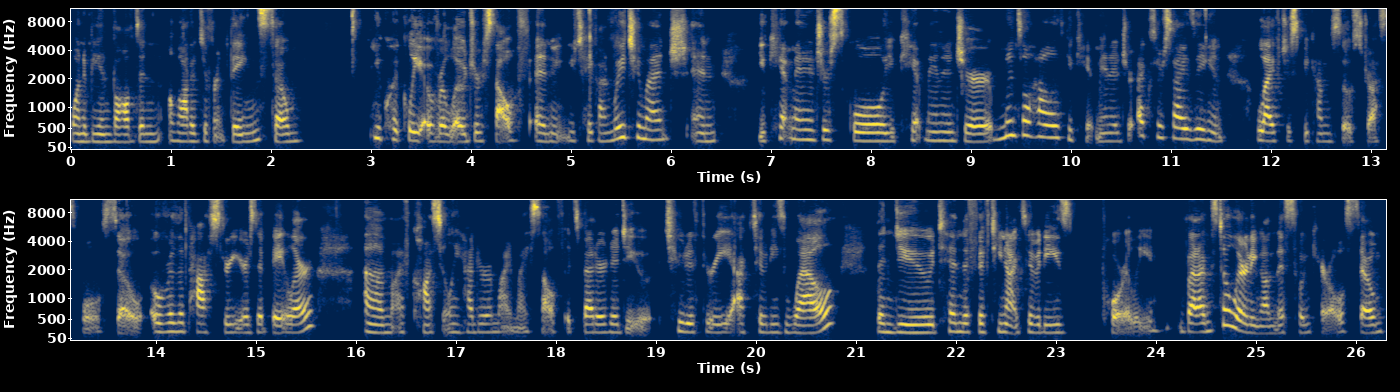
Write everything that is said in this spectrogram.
want to be involved in a lot of different things. So, you quickly overload yourself and you take on way too much, and you can't manage your school, you can't manage your mental health, you can't manage your exercising, and life just becomes so stressful. So, over the past three years at Baylor, um, I've constantly had to remind myself it's better to do two to three activities well than do 10 to 15 activities poorly. But I'm still learning on this one, Carol. So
